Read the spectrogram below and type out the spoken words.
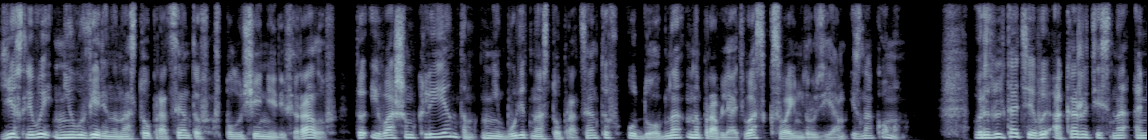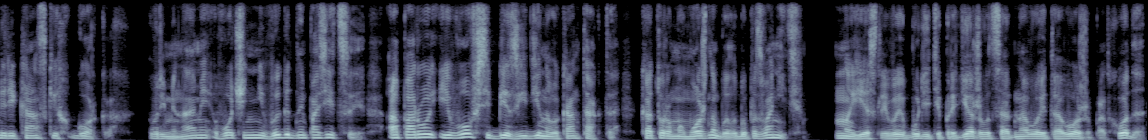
Если вы не уверены на 100% в получении рефералов, то и вашим клиентам не будет на 100% удобно направлять вас к своим друзьям и знакомым. В результате вы окажетесь на американских горках, временами в очень невыгодной позиции, а порой и вовсе без единого контакта, которому можно было бы позвонить. Но если вы будете придерживаться одного и того же подхода,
